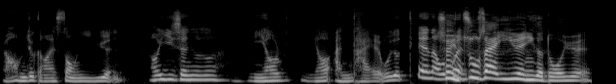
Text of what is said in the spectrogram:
然后我们就赶快送医院。然后医生就说，你要你要安胎了，我就天哪！所以你住在医院一个多月？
